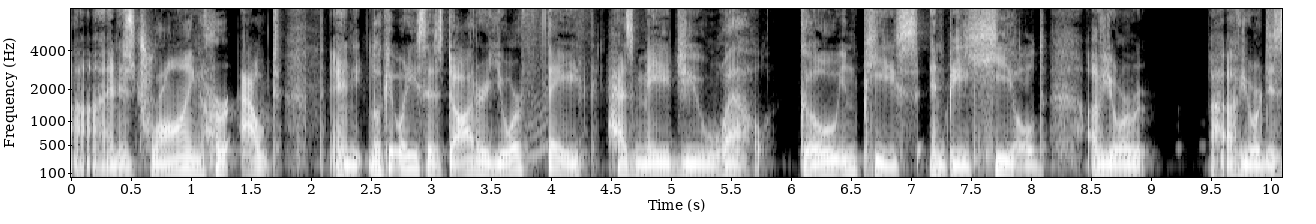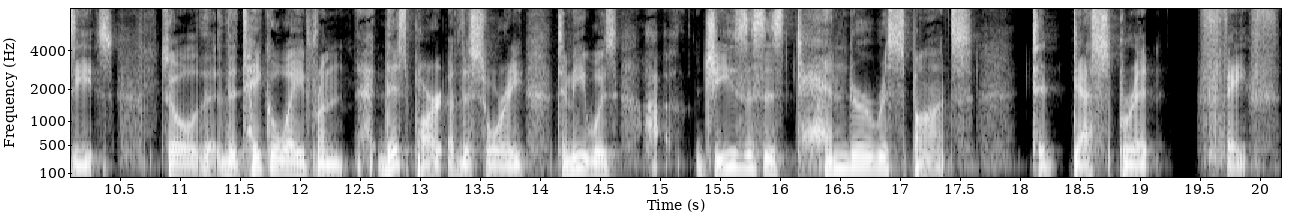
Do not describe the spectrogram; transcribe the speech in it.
uh, and is drawing her out. And look at what he says Daughter, your faith has made you well. Go in peace and be healed of your of your disease. So the, the, takeaway from this part of the story to me was uh, Jesus' tender response to desperate faith.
